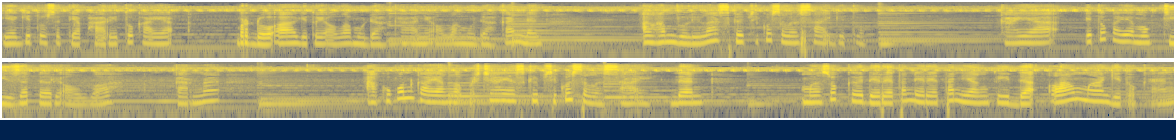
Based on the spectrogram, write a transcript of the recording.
ya gitu setiap hari tuh kayak berdoa gitu ya Allah mudahkan ya Allah mudahkan. Dan alhamdulillah skripsiku selesai gitu. Kayak itu kayak mukjizat dari Allah karena aku pun kayak nggak percaya skripsiku selesai dan masuk ke deretan-deretan yang tidak lama gitu kan.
